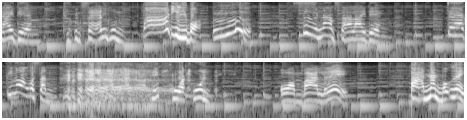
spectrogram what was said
ยายแดงถือเป็นแสนพุ่นป้าดอีหลีบ่เออซื้อน้ำสาลายแดง แจกพี่น้องว่าสัน สิบขวดพุ่นอ้อมบ้านเลย ปานนั่นบ่เอ้ย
